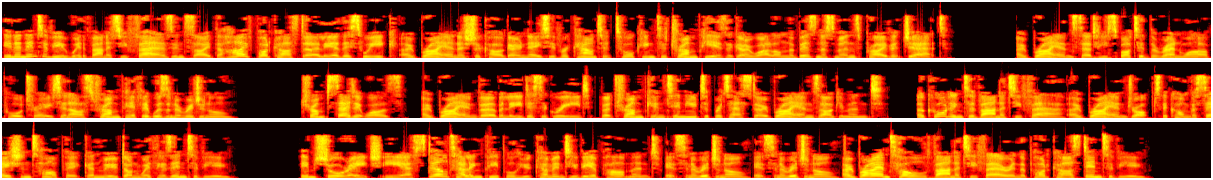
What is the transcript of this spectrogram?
In an interview with Vanity Fair's Inside the Hive podcast earlier this week, O'Brien, a Chicago native, recounted talking to Trump years ago while on the businessman's private jet. O'Brien said he spotted the Renoir portrait and asked Trump if it was an original. Trump said it was. O'Brien verbally disagreed, but Trump continued to protest O'Brien's argument. According to Vanity Fair, O'Brien dropped the conversation topic and moved on with his interview. I'm sure HES still telling people who come into the apartment, it's an original, it's an original, O'Brien told Vanity Fair in the podcast interview.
